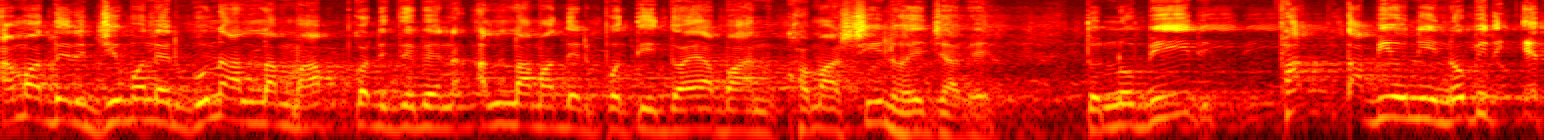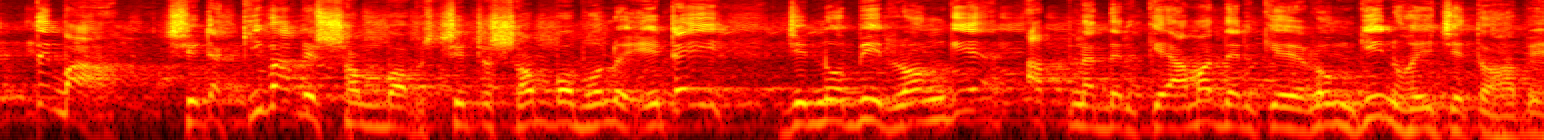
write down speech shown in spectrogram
আমাদের জীবনের গুণ আল্লাহ মাফ করে দেবেন আল্লাহ আমাদের প্রতি দয়াবান ক্ষমাশীল হয়ে যাবে। তো নবীর ফাত্তাবিউনি নবীর এত্তেবা, সেটা কীভাবে সম্ভব? সেটা সম্ভব হলো এটাই যে নবীর রঙ্গে আপনাদেরকে, আমাদেরকে রঙ্গিন হয়ে যেতে হবে।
